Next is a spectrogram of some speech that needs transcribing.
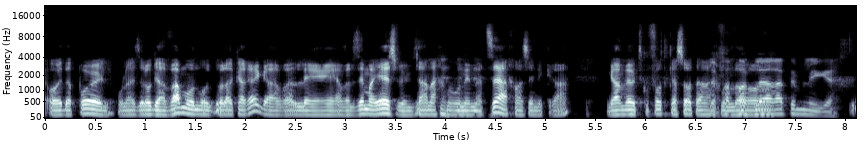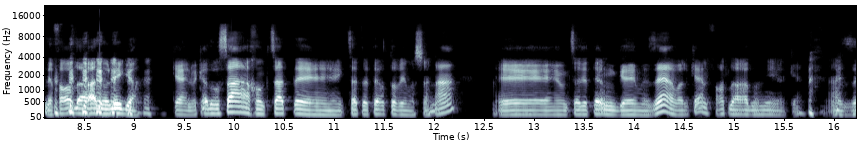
אוהד הפועל אולי זה לא גאווה מאוד מאוד גדולה כרגע אבל, אה, אבל זה מה יש ועם זה אנחנו ננצח מה שנקרא. גם בתקופות קשות אנחנו לפחות לא... לפחות לא ירדתם ליגה. לפחות לא ירדנו ליגה. כן בכדורסל אנחנו קצת, אה, קצת יותר טובים השנה הוא קצת יותר מתגאה מזה אבל כן לפחות לא ירדנו ליגה כן. אז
